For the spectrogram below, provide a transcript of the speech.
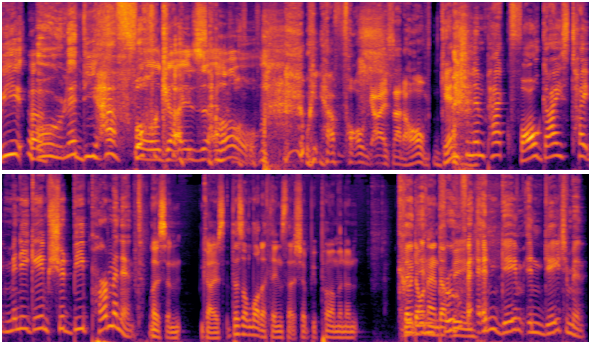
we uh, already have Fall, Fall Guys at home. we have Fall Guys at home. Genshin Impact Fall Guys type mini game should be permanent. Listen, guys, there's a lot of things that should be permanent. They Could don't end up improve being. end game engagement.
